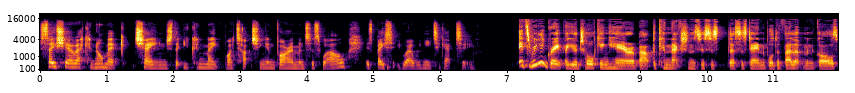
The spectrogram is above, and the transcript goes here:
socio-economic change that you can make by touching environment as well is basically where we need to get to. It's really great that you're talking here about the connections to sus- the sustainable development goals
